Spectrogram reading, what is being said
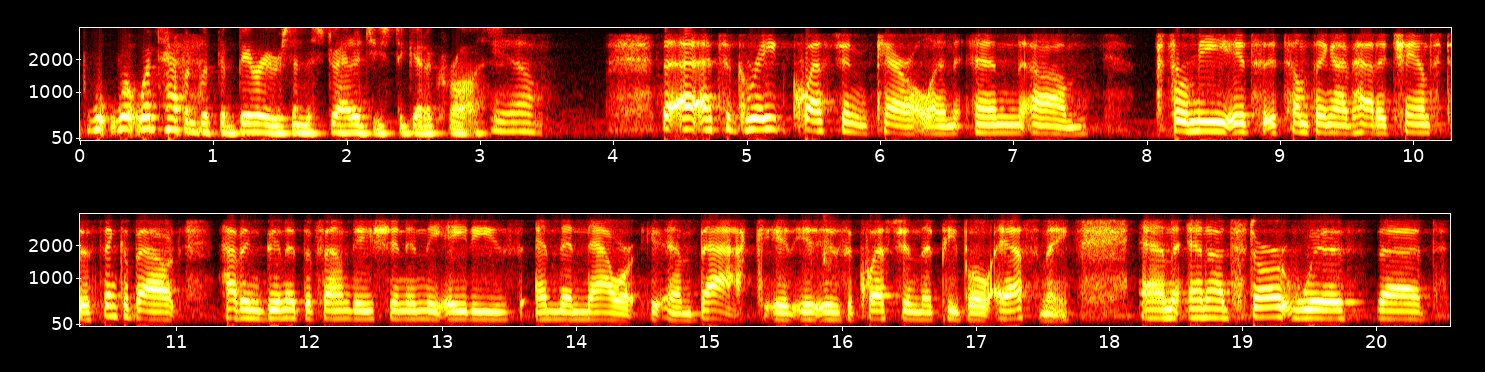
W- what's happened with the barriers and the strategies to get across? Yeah, that's a great question, Carol, and and um, for me, it's it's something I've had a chance to think about, having been at the foundation in the '80s and then now am back. It, it is a question that people ask me, and and I'd start with that.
